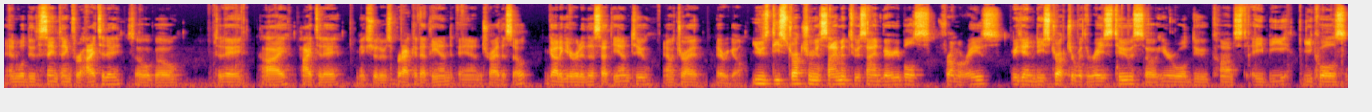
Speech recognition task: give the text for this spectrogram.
And we'll do the same thing for high today. So we'll go today, high, high today. Make sure there's a bracket at the end and try this out. Got to get rid of this at the end too. Now try it. There we go. Use destructuring assignment to assign variables from arrays. We can destructure with arrays too. So here we'll do const AB equals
